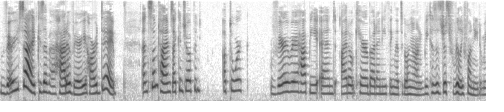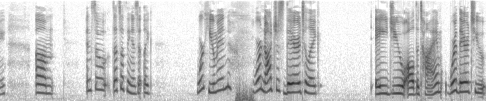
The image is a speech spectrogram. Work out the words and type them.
very sad because I've had a very hard day. And sometimes I can show up in, up to work very very happy and I don't care about anything that's going on because it's just really funny to me. Um and so that's the thing is that like we're human. We're not just there to like aid you all the time. We're there to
